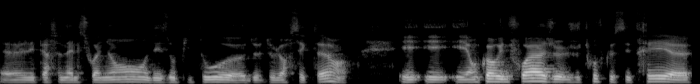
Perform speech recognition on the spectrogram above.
les personnels soignants des hôpitaux de, leur secteur. Et, et, encore une fois, je, je trouve que c'est très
